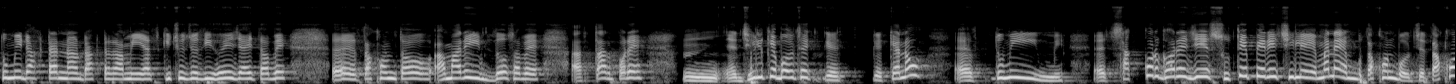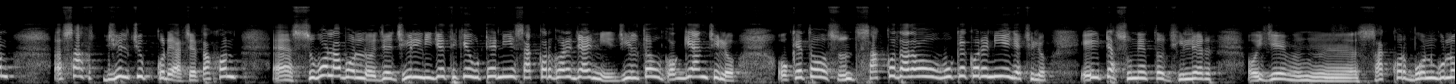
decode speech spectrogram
তুমি ডাক্তার না, ডাক্তার, আমি আজ কিছু যদি হয়ে যায় তবে তখন তো আমারই দোষ হবে। আর তারপরে ঝিলকে বলছে "কে- কে- কেন? তুমি সাক্ষর ঘরে যে শুতে পেরেছিলে মানে তখন বলছে, তখন ঝিল চুপ করে আছে, তখন সুবলা বলল যে, ঝিল নিজে থেকে উঠে নিয়ে সাক্ষর ঘরে যায়নি, ঝিল তো অজ্ঞান ছিল, ওকে তো সাক্ষর দাদাবাবু বুকে করে নিয়ে গেছিল, এইটা শুনে তো ঝিলের ওই যে সাক্ষর বোনগুলো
